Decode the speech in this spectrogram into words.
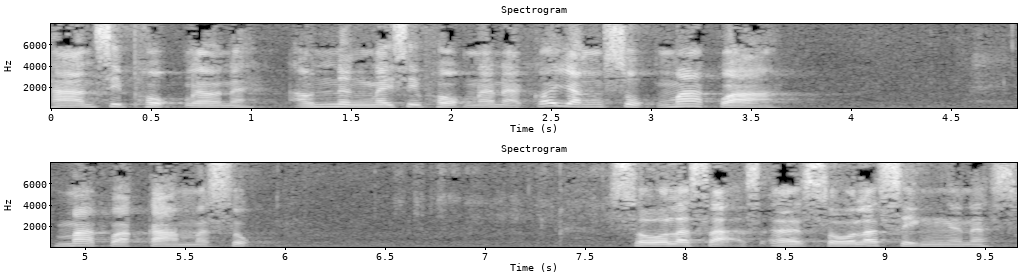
หารสิบหกแล้วนะเอาหนึ่งในสิบหกนั้นนะก็ยังสุขมากกว่า มากกว่ากามมาสุข โสรสะโสรสิงนะโส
